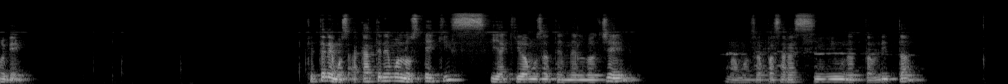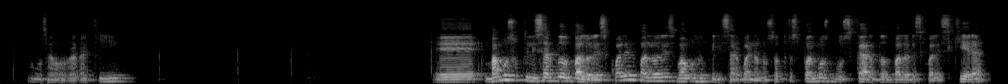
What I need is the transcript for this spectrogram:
Muy bien. ¿Qué tenemos? Acá tenemos los X y aquí vamos a tener los Y. Vamos a pasar así una tablita. Vamos a borrar aquí. Eh, vamos a utilizar dos valores. ¿Cuáles valores vamos a utilizar? Bueno, nosotros podemos buscar dos valores cualesquiera.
